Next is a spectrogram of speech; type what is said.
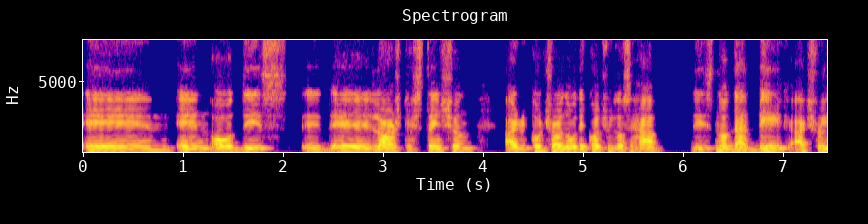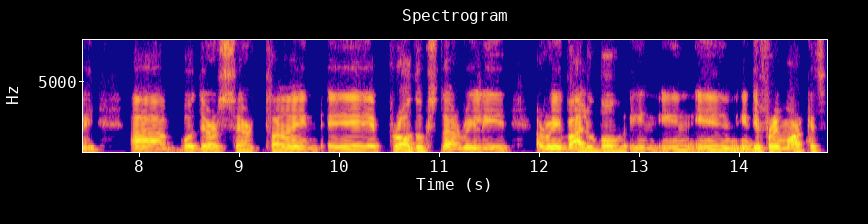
and and all uh, large extension agriculture. I know the country doesn't have it's not that big actually, uh, but there are certain uh, products that really are really valuable in, in, in, in different markets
